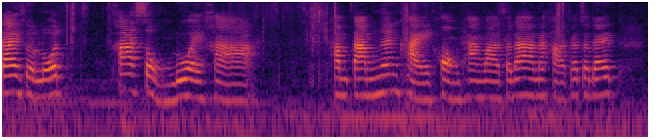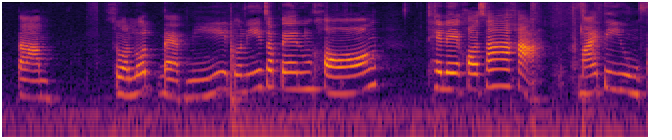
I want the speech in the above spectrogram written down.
ได้ส่วนลดค่าส่งด้วยค่ะทำตามเงื่อนไขของทาง Lazada นะคะ ก็จะได้ตามส่วนลดแบบนี้ ตัวนี้จะเป็นของเทเลคอซ่าค่ะ ไม้ตียุงไฟ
